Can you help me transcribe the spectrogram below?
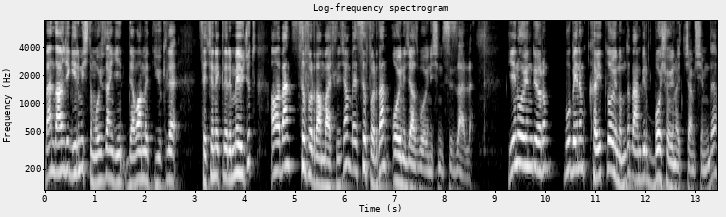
Ben daha önce girmiştim o yüzden devam et yükle seçenekleri mevcut. Ama ben sıfırdan başlayacağım ve sıfırdan oynayacağız bu oyunu şimdi sizlerle. Yeni oyun diyorum. Bu benim kayıtlı oyunumda. Ben bir boş oyun açacağım şimdi.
